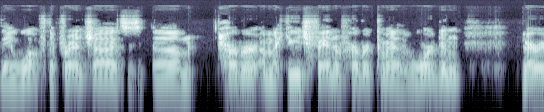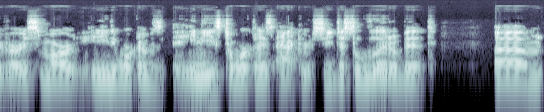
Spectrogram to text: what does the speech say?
they want for the franchise. Um, Herbert, I'm a huge fan of Herbert coming out of Oregon. Very, very smart. He needs to work on his he needs to work on his accuracy just a little bit. Um,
